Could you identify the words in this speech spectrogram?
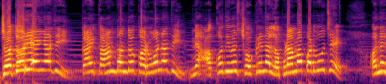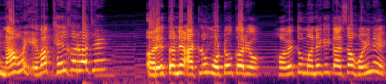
જતો રે અહીંયાથી. કાંઈ કામ ધંધો કરવો નથી. ને આખો દિવસ છોકરીના લફડામાં પડવું છે? અને ના હોય એવા ખેલ કરવા છે? અરે તને આટલો મોટો કર્યો. હવે તો મને કંઈક આશા હોય ને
